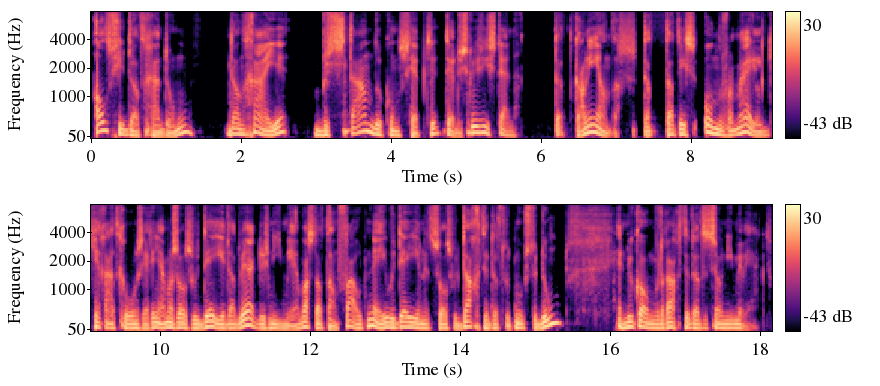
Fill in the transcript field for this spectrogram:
Als je dat gaat doen, dan ga je bestaande concepten ter discussie stellen. Dat kan niet anders. Dat, dat is onvermijdelijk. Je gaat gewoon zeggen: ja, maar zoals we deden, dat werkt dus niet meer. Was dat dan fout? Nee, we deden het zoals we dachten dat we het moesten doen. En nu komen we erachter dat het zo niet meer werkt.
